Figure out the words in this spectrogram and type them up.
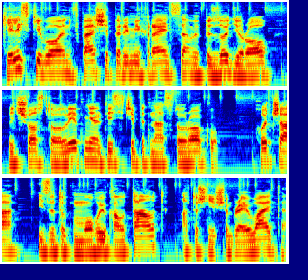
Кельтський воїн вперше переміг Рейнса в епізоді Роу від 6 липня 2015 року, хоча і за допомогою Count-Out, а точніше Брей Вайта.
